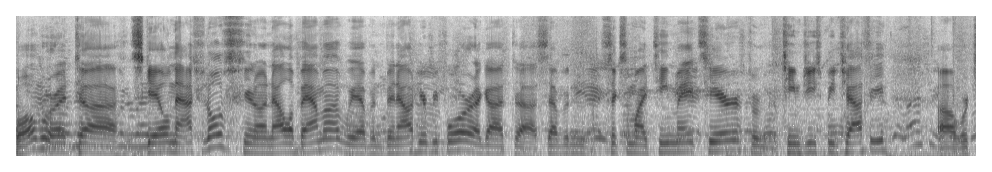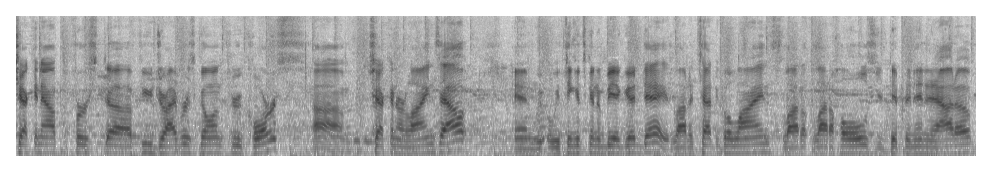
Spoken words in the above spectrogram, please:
Well, we're at uh, Scale Nationals, you know, in Alabama. We haven't been out here before. I got uh, seven, six of my teammates here from Team G Speed Chassis. Uh, we're checking out the first uh, few drivers going through course, um, checking our lines out, and we, we think it's going to be a good day. A lot of technical lines, a lot of, lot of holes you're dipping in and out of.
